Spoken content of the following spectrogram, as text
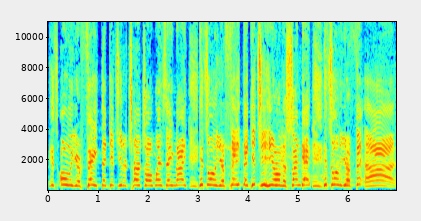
it's only your faith that gets you to church on Wednesday night. It's only your faith that gets you here on a Sunday. It's only your faith. Ah.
